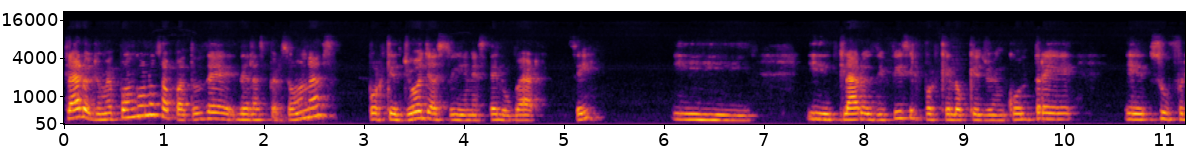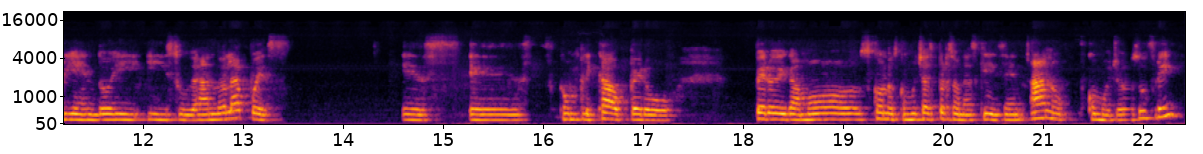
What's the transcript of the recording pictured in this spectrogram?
claro, yo me pongo en los zapatos de, las personas porque yo ya estoy en este lugar, ¿sí? Y, claro, es difícil porque lo que yo encontré eh, sufriendo y, sudándola, pues es, complicado, pero, pero digamos, conozco muchas personas que dicen, ah, no, como yo sufrí,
